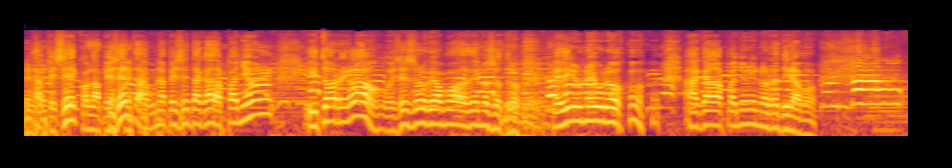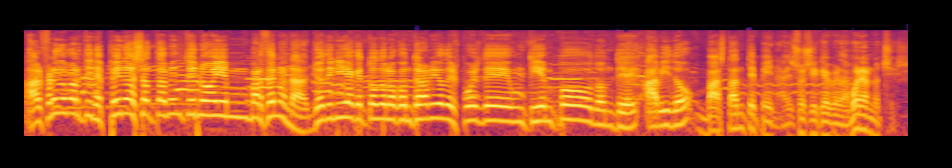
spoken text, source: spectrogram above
la pese- con la peseta, una peseta cada español y todo arreglado. Pues eso es lo que vamos a hacer nosotros. Pedir un euro a cada español y nos retiramos. Alfredo Martínez, pena exactamente no hay en Barcelona. Yo diría que todo lo contrario después de un tiempo donde ha habido bastante pena. Eso sí que es verdad. Buenas noches.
